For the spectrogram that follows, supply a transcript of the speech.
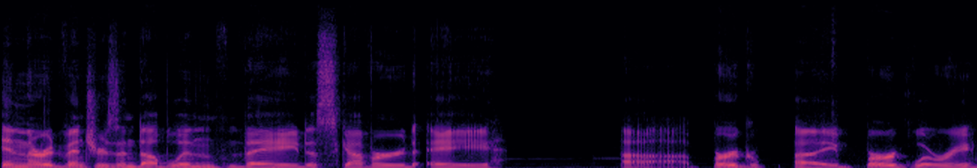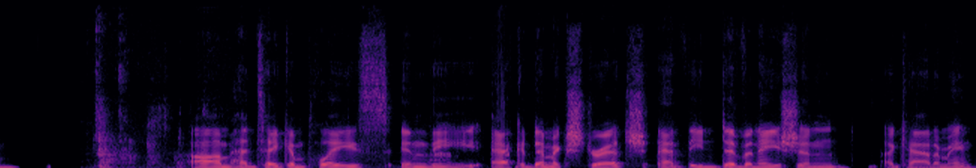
In their adventures in Dublin, they discovered a uh, burg a burglary um, had taken place in the academic stretch at the Divination Academy,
